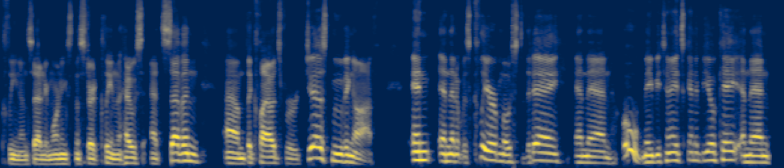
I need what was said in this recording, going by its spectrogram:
clean on Saturday mornings and start cleaning the house at seven, um, the clouds were just moving off. And, and then it was clear most of the day. And then, oh, maybe tonight's going to be okay. And then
